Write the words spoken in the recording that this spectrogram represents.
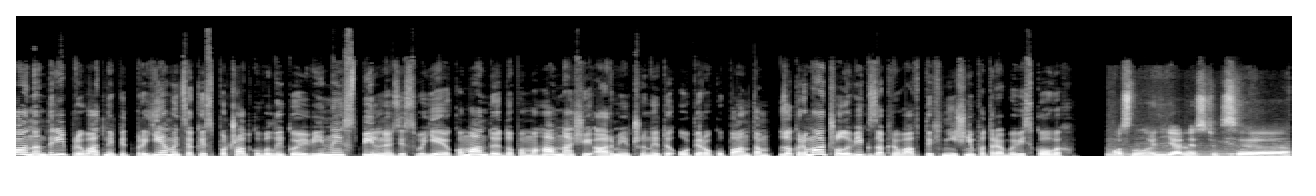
Пан Андрій приватний підприємець, який з початку великої війни спільно зі своєю командою допомагав нашій армії чинити опір окупантам. Зокрема, чоловік закривав технічні потреби військових. Основною діяльністю це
